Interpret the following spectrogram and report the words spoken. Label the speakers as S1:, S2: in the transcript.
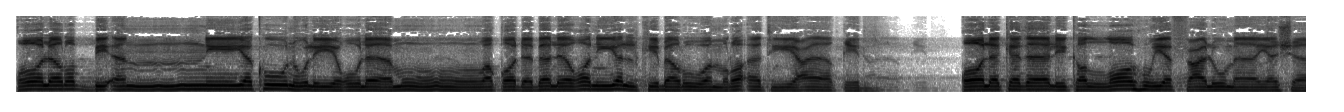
S1: قال رب أني يكون لي غلام وقد بلغني الكبر وامرأتي عاقر. قال كذلك الله يفعل ما يشاء.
